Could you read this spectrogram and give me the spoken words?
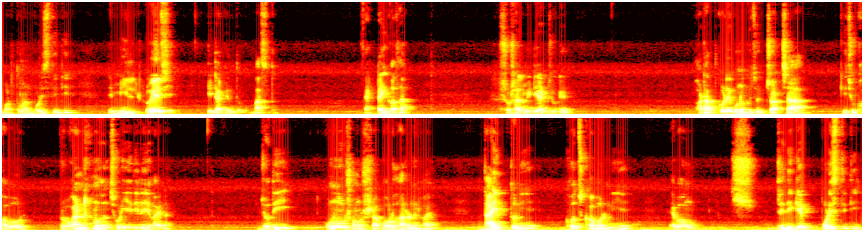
বর্তমান পরিস্থিতির যে মিল রয়েছে, এটা কিন্তু বাস্তব। একটাই কথা, সোশ্যাল মিডিয়ার যুগে হঠাৎ করে কোনো কিছুর চর্চা, কিছু খবর প্রোপাগান্ডার মতন ছড়িয়ে দিলেই হয় না। যদি কোনো সমস্যা বড় ধরনের হয়, দায়িত্ব নিয়ে, খোঁজ খবর নিয়ে এবং যেদিকে পরিস্থিতি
